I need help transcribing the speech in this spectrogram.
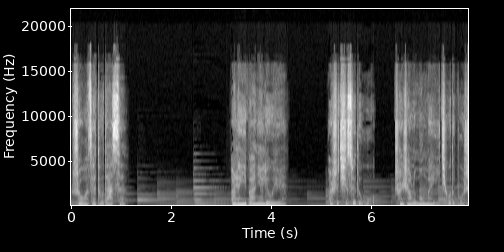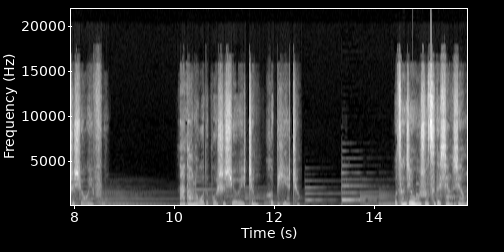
说我在读大三。二零一八年六月，二十七岁的我。穿上了梦寐以求的博士学位服，拿到了我的博士学位证和毕业证。我曾经无数次的想象，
